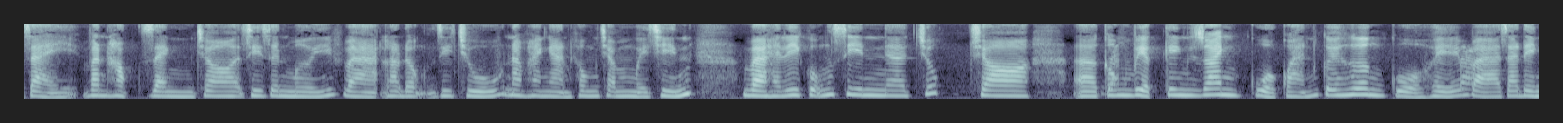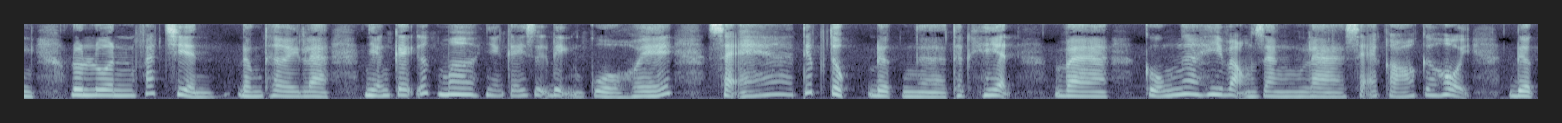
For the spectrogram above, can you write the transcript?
giải văn học dành cho di dân mới và lao động di trú năm 2019 và Hải Ly cũng xin ờ, chúc cho uh, công việc kinh doanh của quán quê hương của Huế Dạ. và gia đình luôn luôn phát triển đồng thời là những cái ước mơ những cái dự định của Huế sẽ tiếp tục được uh, thực hiện và cũng à, hy vọng rằng là sẽ có cơ hội được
